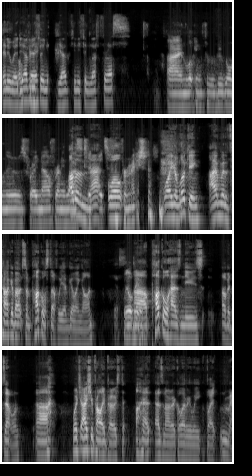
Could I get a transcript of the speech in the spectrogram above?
Anyway, do you have anything? Do you have anything left for us? I'm looking through Google News right now for any Other last than that, tidbits well- information. While you're looking, I'm going to talk about some Puckle stuff we have going on. Yes. Will do. Uh, Puckle has news of its own, uh, which I should probably post as an article every week, but meh.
